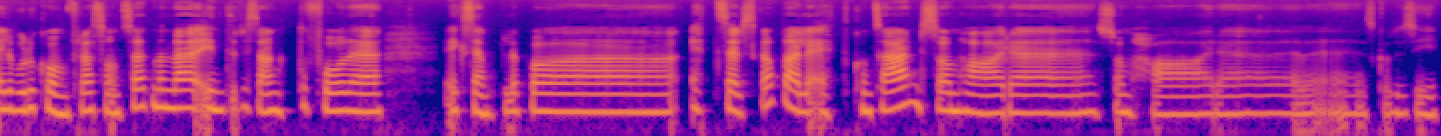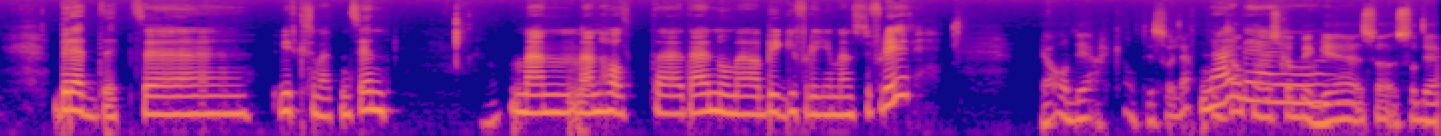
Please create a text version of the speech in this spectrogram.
eller hvor du kom fra sånn sett, men det er interessant å få det eksempelet på ett selskap, da, eller ett konsern, som har, eh, som har eh, skal du si, breddet eh, virksomheten sin. Men, men holdt Det er noe med å bygge flyet mens du flyr. Ja, og det er ikke alltid så lett. Nei, Når du skal jo... bygge, så, så, det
